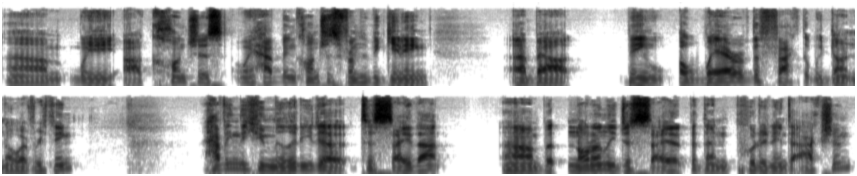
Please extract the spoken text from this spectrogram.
Um, we are conscious. We have been conscious from the beginning about being aware of the fact that we don't know everything. Having the humility to to say that, um, but not only just say it, but then put it into action,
